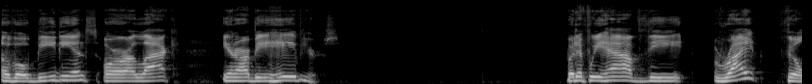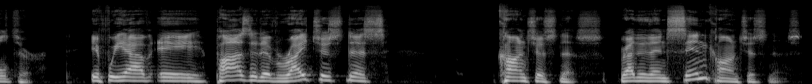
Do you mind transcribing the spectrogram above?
of obedience or our lack in our behaviors. But if we have the right filter, if we have a positive righteousness consciousness rather than sin consciousness,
